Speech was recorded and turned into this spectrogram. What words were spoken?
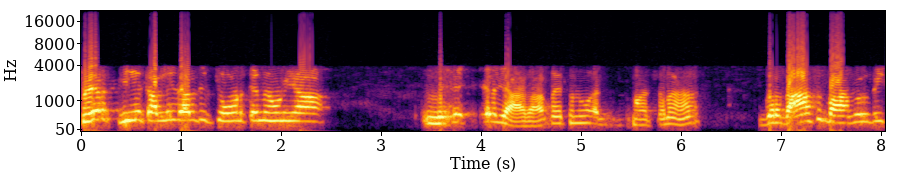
ਫਿਰ ਕੀ ਅਕਾਲੀ ਦਲ ਦੀ ਚੋਣ ਕਿਵੇਂ ਹੋਣੀ ਆ? ਮੇਰੇ ਕੋਲ ਯਾਦ ਆ ਮੈਂ ਤੁਹਾਨੂੰ ਅੱਜ ਮਾਚਣਾ ਗੁਰਦਾਸ ਬਾਦਲ ਦੀ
